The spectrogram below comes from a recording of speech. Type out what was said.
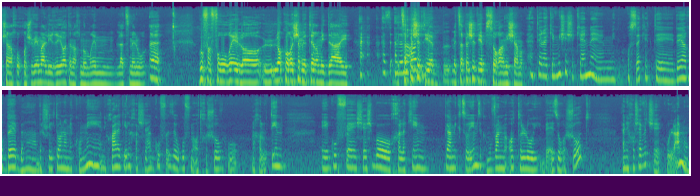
כשאנחנו חושבים על עיריות אנחנו אומרים לעצמנו, אה, גוף אפרורי, לא, לא קורה שם יותר מדי. אז, אז מצפה, מאוד... שתהיה, מצפה שתהיה בשורה משם. תראה, כמישהי שכן אה, עוסקת אה, די הרבה בשלטון המקומי, אני יכולה להגיד לך שהגוף הזה הוא גוף מאוד חשוב, הוא לחלוטין אה, גוף שיש בו חלקים גם מקצועיים, זה כמובן מאוד תלוי באיזו רשות. אני חושבת שכולנו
